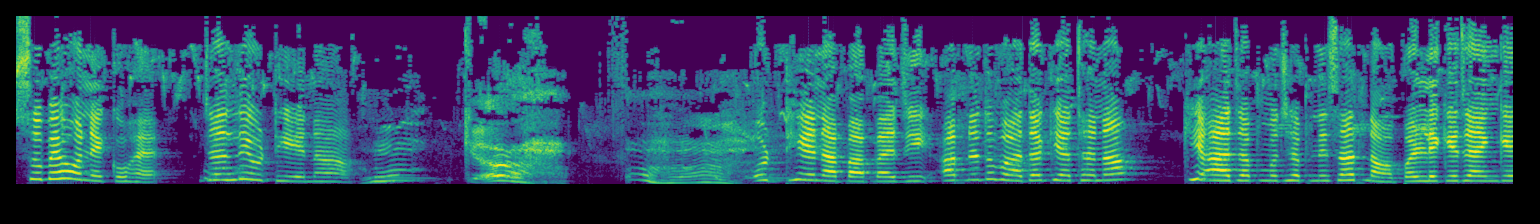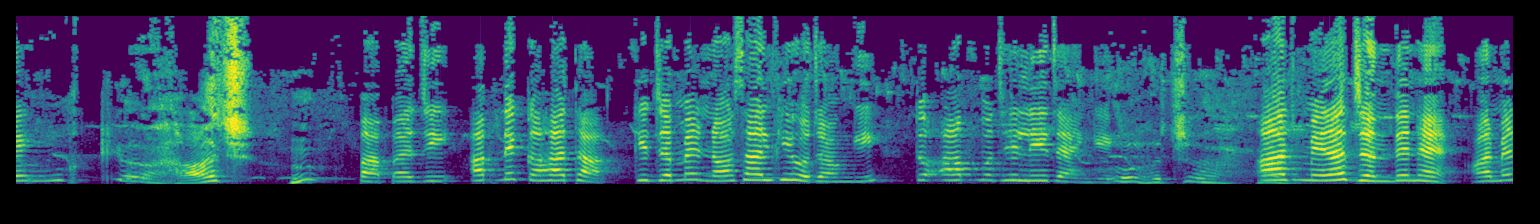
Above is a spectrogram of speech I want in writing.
सुबह होने को है जल्दी उठिए ना। क्या? उठिए ना पापा जी आपने तो वादा किया था ना कि आज आप मुझे अपने साथ नाव पर लेके जाएँगे। क्या? आज? पापा जी आपने कहा था कि जब मैं नौ साल की हो जाऊँगी तो आप मुझे ले जाएँगे। अच्छा। आज मेरा जन्मदिन है और मैं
